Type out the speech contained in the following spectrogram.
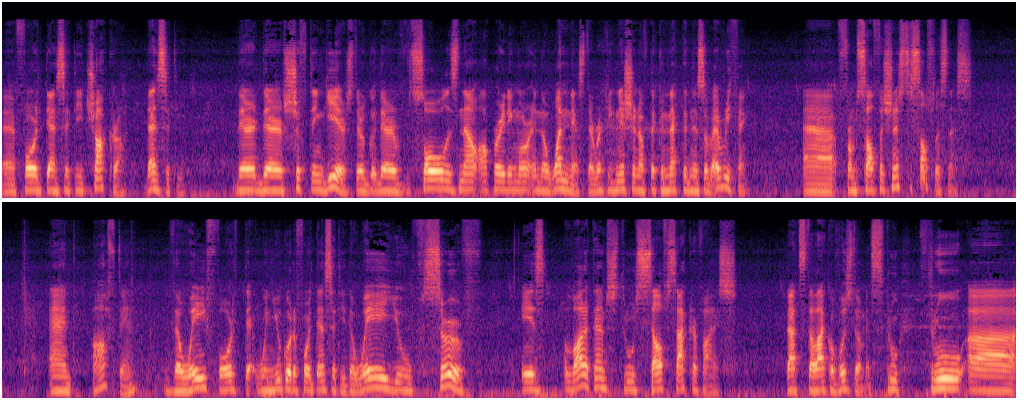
uh, fourth density chakra density. They're, they're shifting gears. Their, their soul is now operating more in the oneness, the recognition of the connectedness of everything, uh, from selfishness to selflessness. And often, the way forth, when you go to fourth density, the way you serve is a lot of times through self sacrifice that's the lack of wisdom. It's through through uh,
